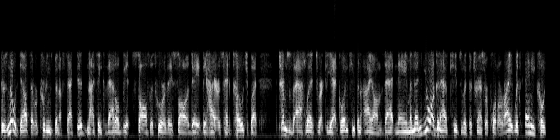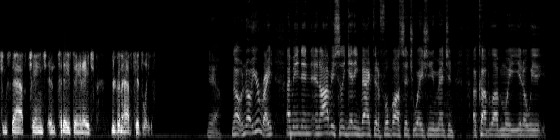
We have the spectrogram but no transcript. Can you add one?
there's no doubt that recruiting's been affected, and I think that'll get solved with whoever they saw they, they hire as head coach. But in terms of the athletic director, yeah, go ahead and keep an eye on that name. And then you are going to have kids with the transfer portal, right? With any coaching staff change in today's day and age, you're going to have kids leave. Yeah. No, no, you're right. I mean, and, and obviously getting back to the football situation, you mentioned a couple of them. We, you know, we,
